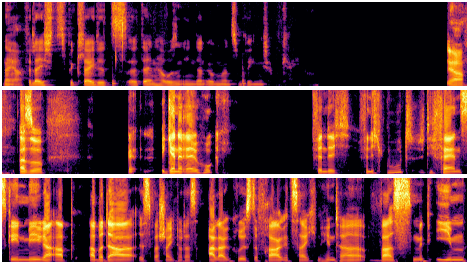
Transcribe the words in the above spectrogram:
Na ja, vielleicht begleitet, äh, Danhausen ihn dann irgendwann zum Ring. Ich habe keine Ahnung. Ja, also, äh, generell Hook finde ich finde ich gut. Die Fans gehen mega ab, aber da ist wahrscheinlich noch das allergrößte Fragezeichen hinter, was mit ihm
